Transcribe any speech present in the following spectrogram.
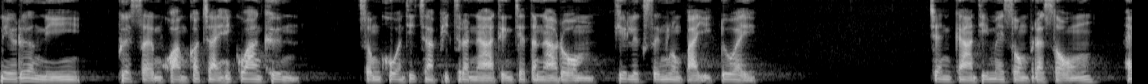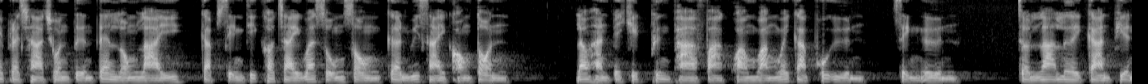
ในเรื่องนี้เพื่อเสริมความเข้าใจให้กว้างขึ้น สมควรที่จะพิจารณาถึงเจตนารมณ์ที่ลึกซึ้งลงไปอีกด้วย เช่นการที่ไม่ทรงประสงค์ ให้ประชาชนตื่นเต้นหลงไหลกับสิ่งที่เข้าใจว่าสูงส่งเกินวิสัยของตน แล้วหันไปคิดพึ่งพาฝากความหวังไว้กับผู้อื่น สิ่งอื่น จนละเลยการเพียร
